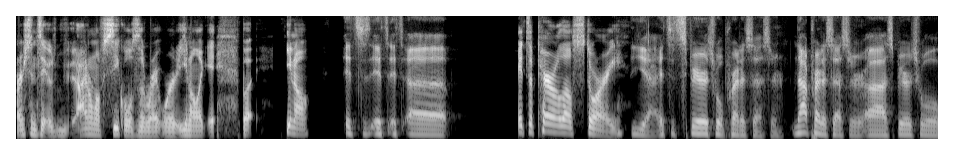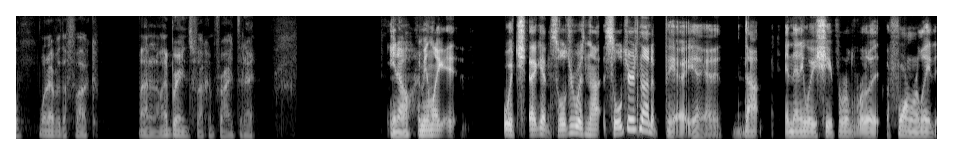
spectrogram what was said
Or I shouldn't say it was. I don't know if sequel is the right word. You know, like, it, but you know, It's it's it's uh it's a parallel story. yeah, it's its spiritual predecessor. Not predecessor, uh spiritual whatever the fuck. I don't know. My brain's fucking fried today. You know, I mean, like, it, which again, Soldier was not. Soldier is not a yeah, not in any way, shape, or form related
